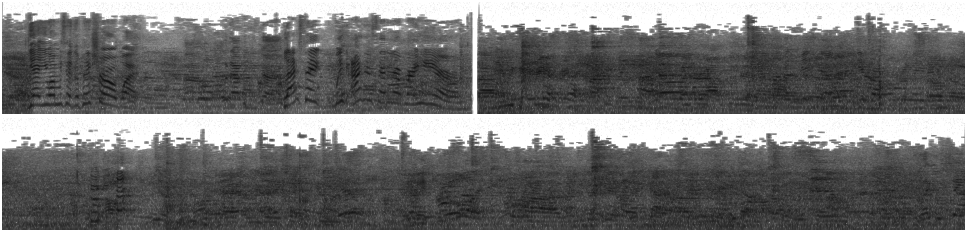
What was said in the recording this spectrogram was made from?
Yeah, you want me to take a picture or what? Whatever you got. Let's take, we, I can set it up right here. Like you think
